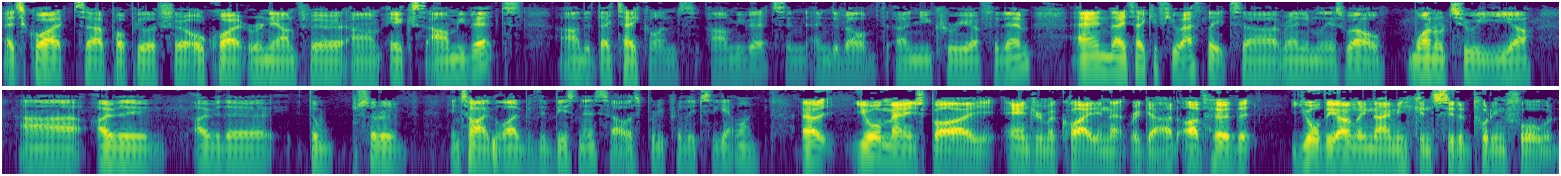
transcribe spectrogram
it's quite uh, popular for, or quite renowned for um, ex-army vets. Uh, that they take on army vets and, and develop a new career for them, and they take a few athletes uh, randomly as well, one or two a year uh, over the over the the sort of entire globe of the business. So I was pretty privileged to get one. Uh, you're managed by Andrew McQuaid in that regard. I've heard that you're the only name he considered putting forward.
